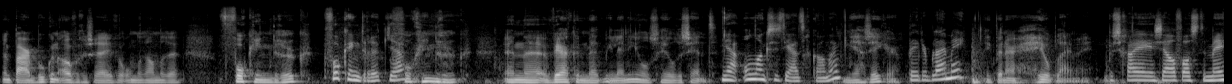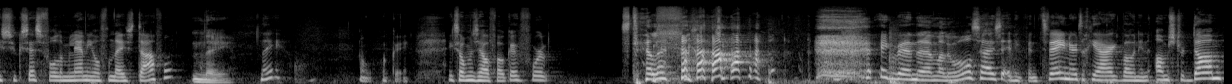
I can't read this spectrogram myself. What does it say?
een paar boeken over geschreven. Onder andere Fucking Druk. Fucking druk, ja. Fucking druk. En werken met millennials, heel recent. Ja, onlangs is die uitgekomen. Jazeker, Ben je er blij mee? ik ben er heel blij mee. Beschouw je jezelf als de meest succesvolle millennial van deze tafel? Nee, Nee? Oh, oké. Ik zal mezelf ook even voorstellen. ik ben eh Malou Holshuizen en ik ben 32 jaar. Ik woon in Amsterdam.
